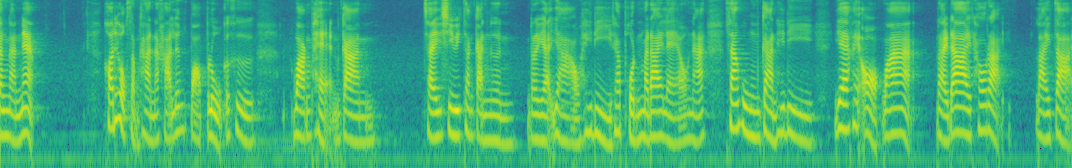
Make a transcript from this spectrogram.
ดังนั้นเนี่ยข้อที่ 6สำคัญนะคะ เรื่องปอปลูกก็คือ วางแผนการใช้ชีวิตทางการเงินระยะยาวให้ดี ถ้าพ้นมาได้แล้วนะ สร้างภูมิคุ้มกันให้ดี แยกให้ออกว่ารายได้เท่าไหร่ รายจ่าย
